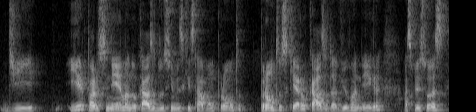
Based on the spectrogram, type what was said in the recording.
de ir para o cinema, no caso dos filmes que estavam pronto, prontos, que era o caso da Viúva Negra, as pessoas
